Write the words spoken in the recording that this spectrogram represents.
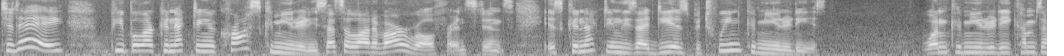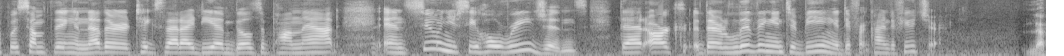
Today, people are connecting across communities. That's a lot of our role, for instance, is connecting these ideas between communities. One community comes up with something, another takes that idea and builds upon that, and soon you see whole regions that are they're living into being a different kind of future. The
